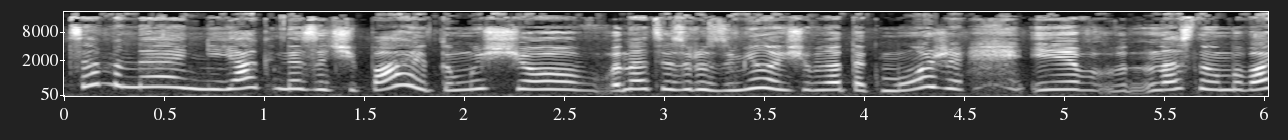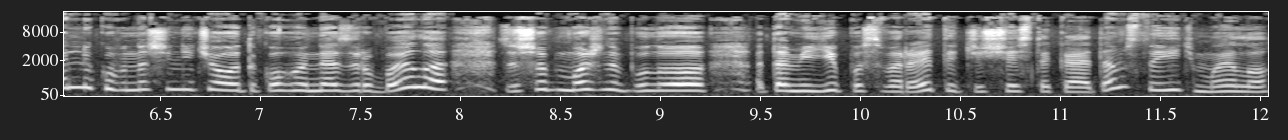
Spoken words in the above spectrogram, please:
це мене ніяк не зачіпає, тому що вона це зрозуміла, що вона так може. І в нас на умивальнику вона ще нічого такого не зробила, за що б можна було там її посварити чи щось таке. Там стоїть мило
